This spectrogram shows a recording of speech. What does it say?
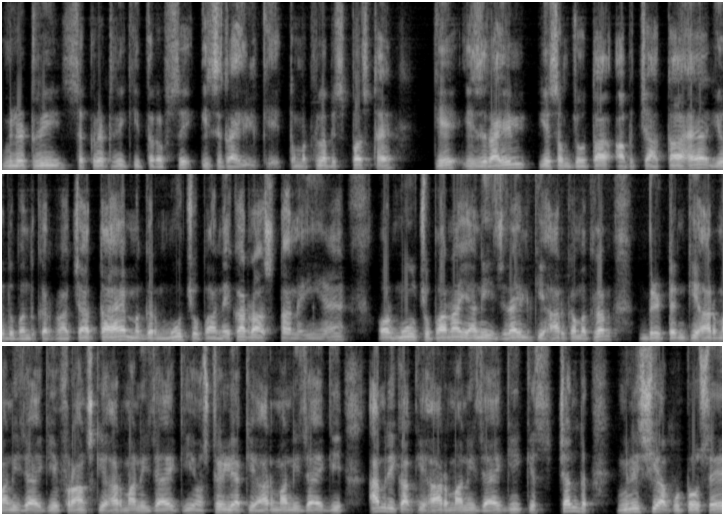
मिलिट्री सेक्रेटरी की तरफ़ से इसराइल के। तो मतलब स्पष्ट है कि इसराइल ये समझौता अब चाहता है, युद्ध बंद करना चाहता है, मगर मुँह छुपाने का रास्ता नहीं है। और मुँह छुपाना यानी इसराइल की हार का मतलब ब्रिटेन की हार मानी जाएगी, फ्रांस की हार मानी जाएगी, ऑस्ट्रेलिया की हार मानी जाएगी, अमेरिका की हार मानी जाएगी। कि चंद मिलिशिया गुटों से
